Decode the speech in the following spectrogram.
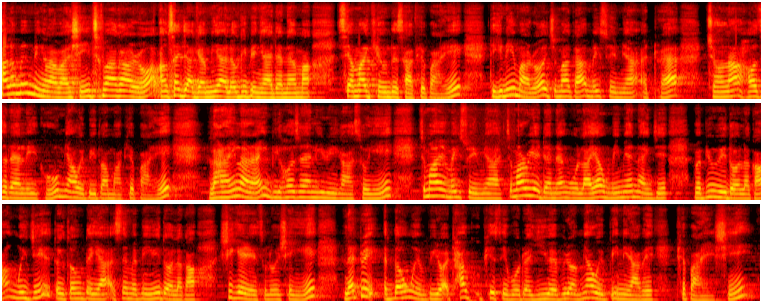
အားလုံးပဲမင်္ဂလာပါရှင်ကျမကတော့အောင်ဆက်ကြကံမီယာလောကီပညာတန်းတန်းမှာဆ iam မခင်သစ္စာဖြစ်ပါတယ်ဒီကနေ့မှာတော့ကျမကမိတ်ဆွေများအတွက်ဂျွန်လာဟော့စတန်လေးကိုမျှဝေပေးသွားမှာဖြစ်ပါတယ်လာတိုင်းလာတိုင်းဒီဟော့စတန်လေးတွေကဆိုရင်ကျမရဲ့မိတ်ဆွေများကျမတို့ရဲ့တန်းတန်းကိုလာရောက်မေးမြန်းနိုင်ခြင်းမပြုရတော့၎င်းငွေကြေးတုံသုံးတရားအစင်မပြေရတော့၎င်းရှိခဲ့တယ်ဆိုလို့ရှိရင်လက်တွေ့အသုံးဝင်ပြီးတော့အထောက်အကူဖြစ်စေဖို့အတွက်ရည်ရွယ်ပြီးတော့မျှဝေပေးနေတာပဲဖြစ်ပါတယ်ရှင်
